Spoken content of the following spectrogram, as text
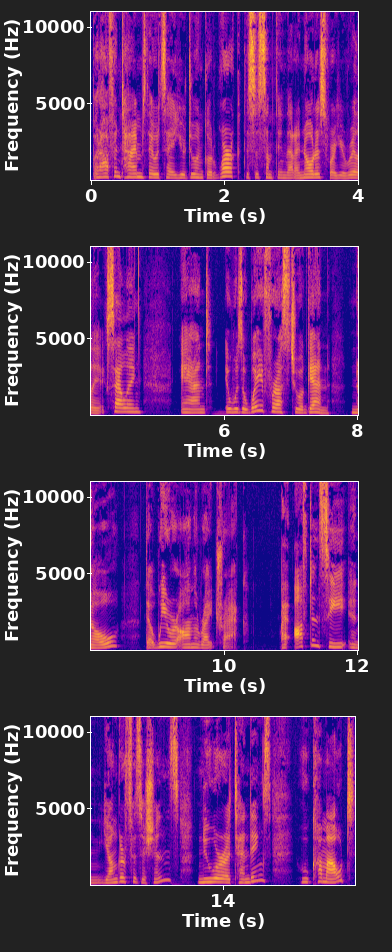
but oftentimes they would say, You're doing good work. This is something that I noticed where you're really excelling. And it was a way for us to, again, know that we were on the right track. I often see in younger physicians, newer attendings, who come out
